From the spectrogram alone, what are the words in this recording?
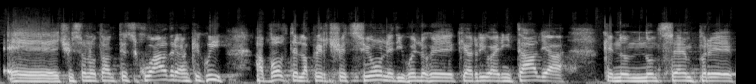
Eh, ci sono tante squadre, anche qui a volte la percezione di quello che, che arriva in Italia, che non, non sempre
